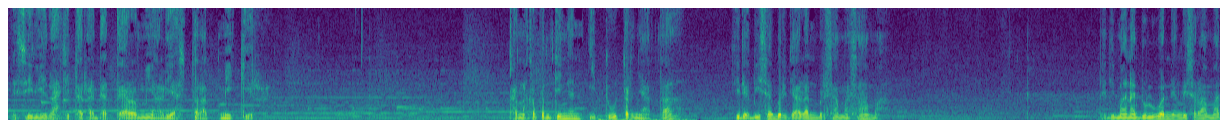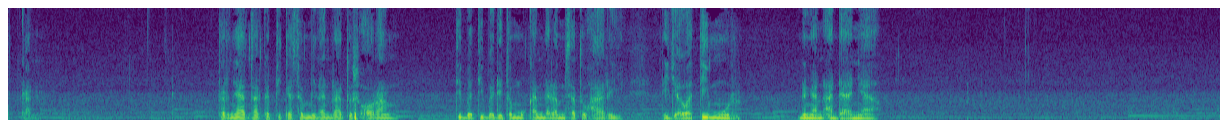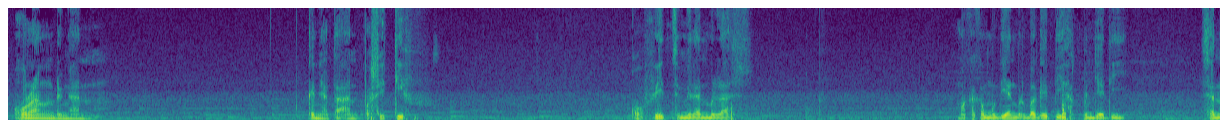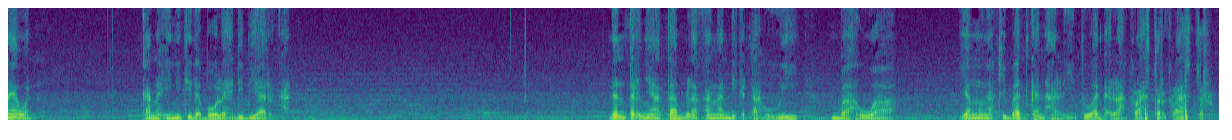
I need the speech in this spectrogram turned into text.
Di sinilah kita rada telmi alias telat mikir. Karena kepentingan itu ternyata tidak bisa berjalan bersama-sama. Jadi mana duluan yang diselamatkan? Ternyata ketika 900 orang tiba-tiba ditemukan dalam satu hari di Jawa Timur dengan adanya orang dengan kenyataan positif COVID-19 maka kemudian berbagai pihak menjadi senewan. Karena ini tidak boleh dibiarkan. Dan ternyata belakangan diketahui bahwa yang mengakibatkan hal itu adalah klaster-klaster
